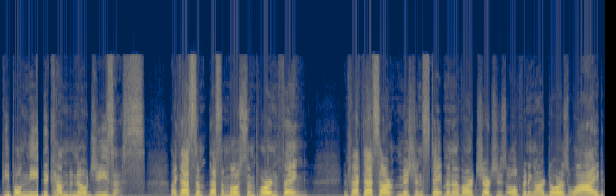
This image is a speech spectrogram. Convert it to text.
people need to come to know Jesus. Like that's the, that's the most important thing. In fact, that's our mission statement of our church is opening our doors wide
